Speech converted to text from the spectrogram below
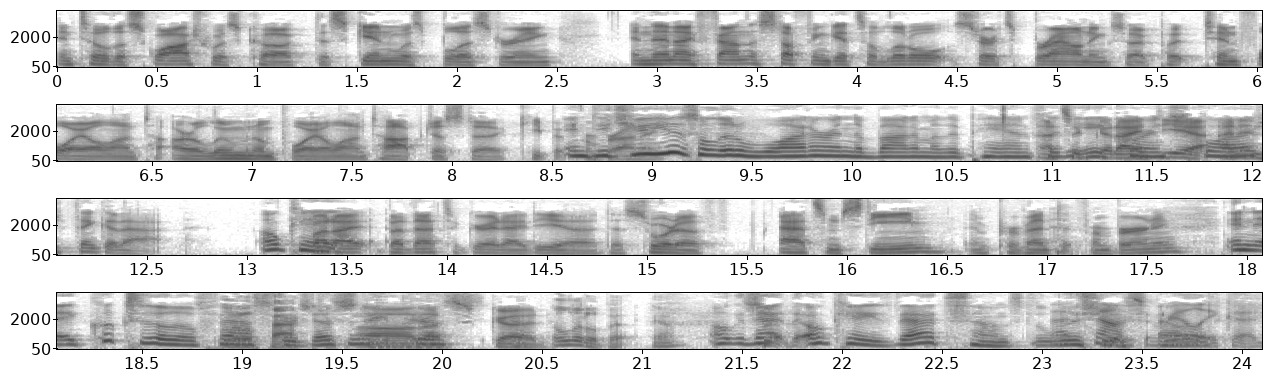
until the squash was cooked. The skin was blistering. And then I found the stuffing gets a little starts browning, so I put tin foil on top or aluminum foil on top just to keep it And from did browning. you use a little water in the bottom of the pan for the floor? That's a good idea. squash? I didn't think of that. Okay, But I but that's a great idea to sort of add some steam and prevent it from burning. and it cooks a little little faster, faster doesn't steam, it? Oh, that's good. A little bit, yeah. Oh, that okay. That sounds delicious. That delicious. sounds really good.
